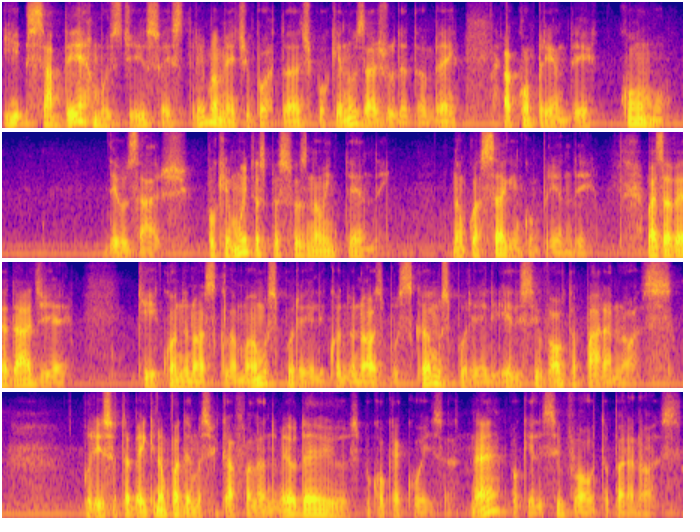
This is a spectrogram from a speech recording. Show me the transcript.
e sabermos disso é extremamente importante porque nos ajuda também a compreender como Deus age, porque muitas pessoas não entendem, não conseguem compreender. Mas a verdade é que quando nós clamamos por Ele, quando nós buscamos por Ele, Ele se volta para nós. Por isso também que não podemos ficar falando, meu Deus, por qualquer coisa, né? Porque Ele se volta para nós.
